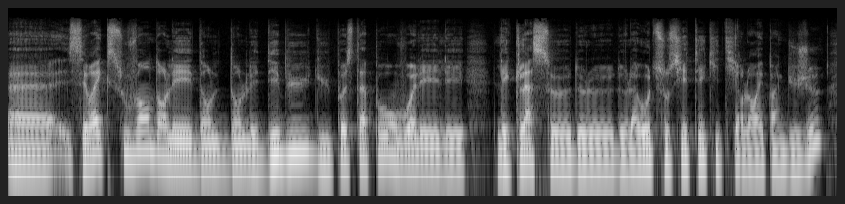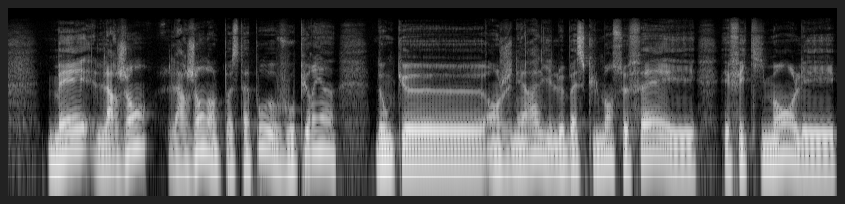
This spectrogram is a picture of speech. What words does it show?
Euh, c'est vrai que souvent dans les, dans, dans les débuts du post-apo, on voit les, les, les classes de, la haute société qui tirent leur épingle du jeu. Mais l'argent, l'argent dans le post-apo vaut plus rien. Donc, euh, en général, le basculement se fait et effectivement, les,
